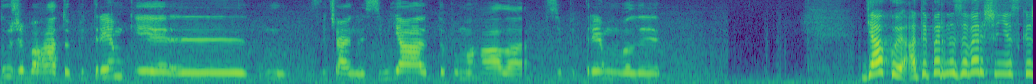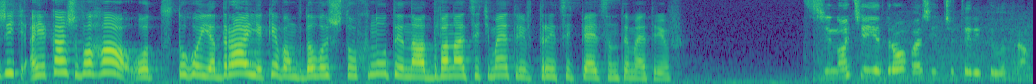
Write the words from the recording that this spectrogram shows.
Дуже багато підтримки. е, Ну, звичайно, сім'я допомагала, всі підтримували. Дякую. А тепер на завершення скажіть, а яка ж вага от того ядра, яке вам вдалося штовхнути на 12 метрів 35 сантиметрів? Жіноче ядро важить 4 кілограми.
